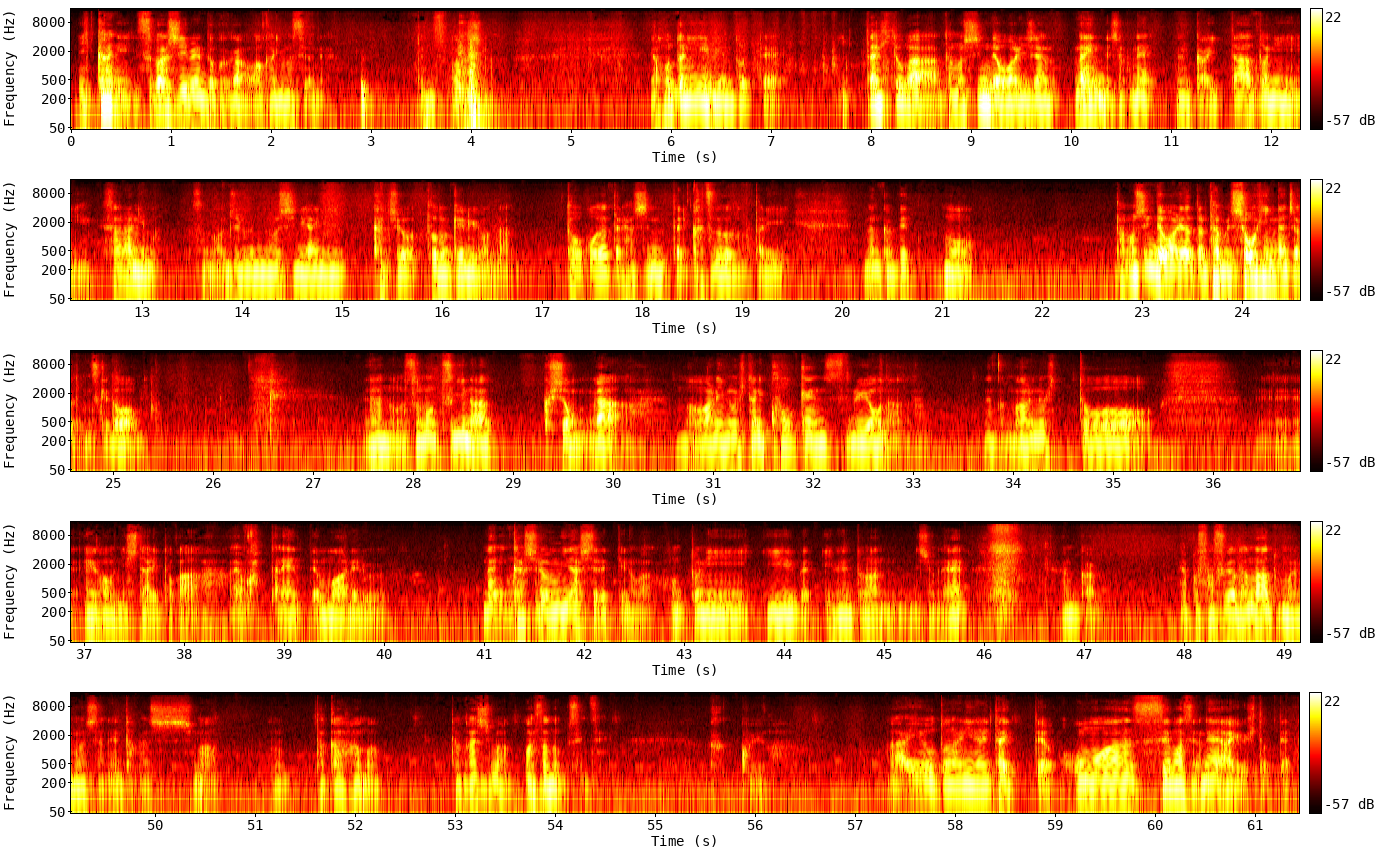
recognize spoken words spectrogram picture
いかに素晴らしいイベントかが分かりますよね。本当に素晴らしいな。いや本当にいいイベントって行った人が楽しんで終わりじゃないんでしょうね。なんか行った後にさらにその自分の知り合いに価値を届けるような投稿だったり発信だったり活動だったりなんか別もう楽しんで終わりだったら多分商品になっちゃうと思うんですけどあのその次のアクションが周りの人に貢献するようななんか周りの人をえ笑顔にしたりとかあよかったねって思われる何かしら生み出してるっていうのが本当にいいイベントなんでしょうね。なんかやっぱさすがだなと思いましたね高島。高浜。高島正信先生。かっこいいわ。ああいう大人になりたいって思わせますよねああいう人って。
